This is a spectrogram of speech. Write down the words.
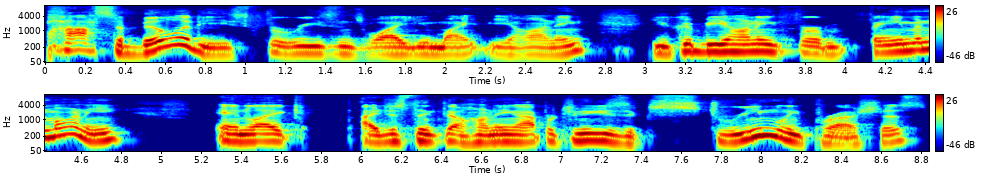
possibilities for reasons why you might be hunting. You could be hunting for fame and money. And like i just think the hunting opportunity is extremely precious.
